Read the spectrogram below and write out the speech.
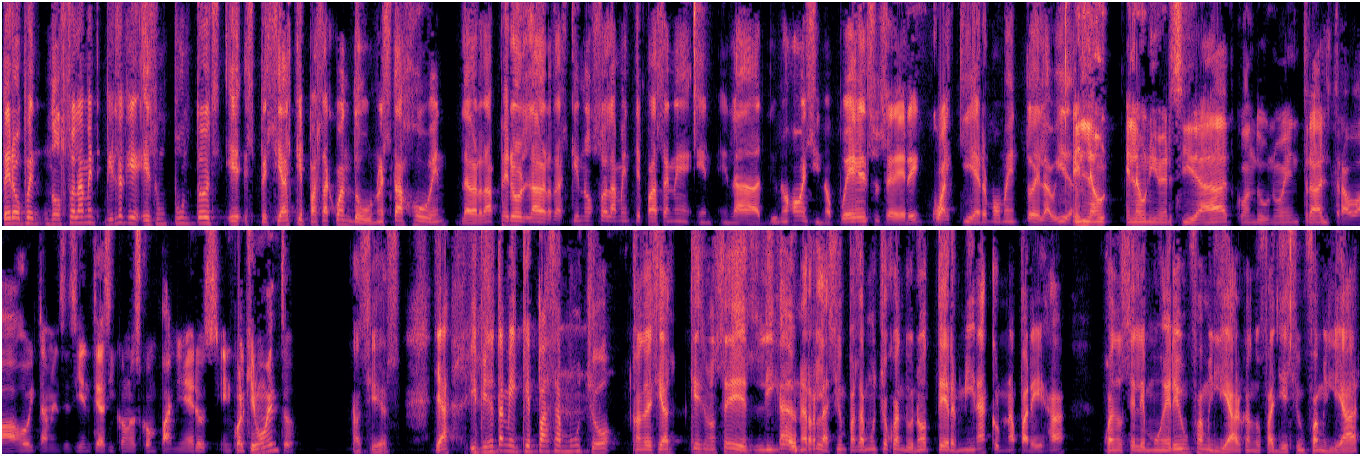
pero pues no solamente, pienso que es un punto eh, especial que pasa cuando uno está joven, la verdad, pero la verdad es que no solamente pasa en, en, la edad de uno joven, sino puede suceder en cualquier momento de la vida. En la, en la universidad, cuando uno entra al trabajo y también se siente así con los compañeros, en cualquier momento. Así es. Ya, y pienso también que pasa mucho, cuando decías que uno se desliga de una relación, pasa mucho cuando uno termina con una pareja, cuando se le muere un familiar, cuando fallece un familiar,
